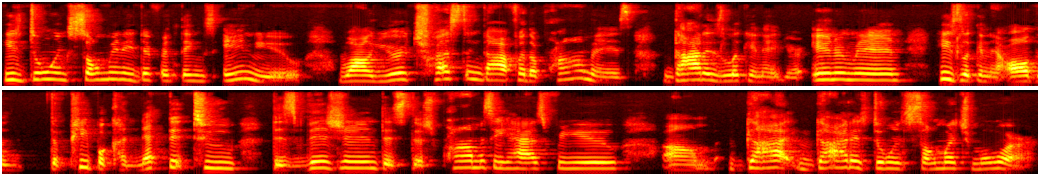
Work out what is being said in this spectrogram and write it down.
he's doing so many different things in you. While you're trusting god for the promise god is looking at your inner man. He's looking at all the the people connected to this vision, this this promise He has for you. Um, God, God is doing so much more.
